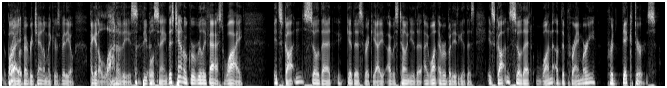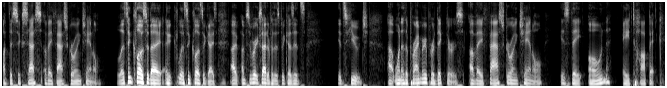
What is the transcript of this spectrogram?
the bottom Uh-huh. Right. of every channel maker's video. I get a lot of these people saying, This channel grew really fast. Why? It's gotten so that, get this, Ricky, I, I was telling you that I want everybody to get this. It's gotten so that one of the primary predictors of the success of a fast growing channel, listen close, today, listen close, guys. I, I'm super excited for this because it's, it's huge. Uh, one of the primary predictors of a fast growing channel is they own a topic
